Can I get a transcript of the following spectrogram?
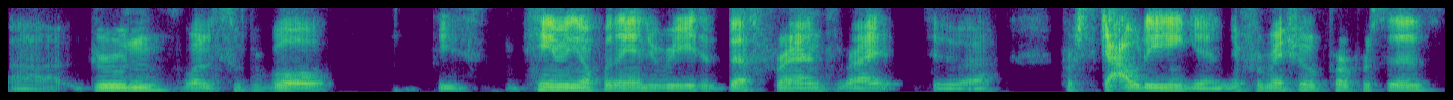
Uh, Gruden won a Super Bowl. He's teaming up with Andy Reid, his best friend, right, to uh, for scouting and informational purposes.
